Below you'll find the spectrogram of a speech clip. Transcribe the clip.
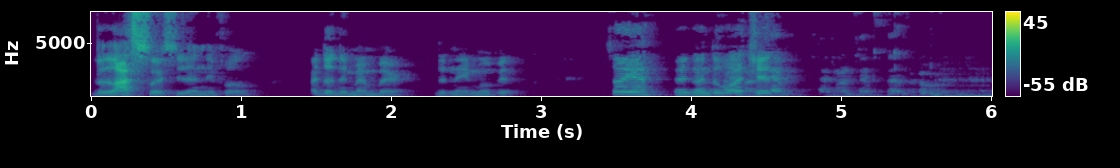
The last Resident Evil, I don't remember the name of it. So yeah, we're going to watch it. Chapter.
